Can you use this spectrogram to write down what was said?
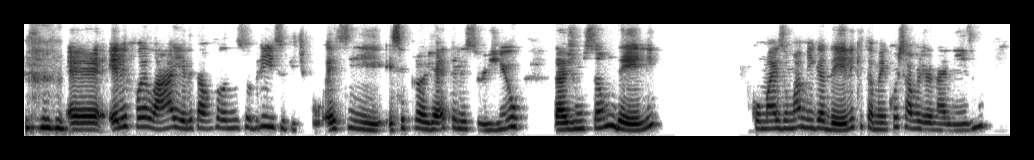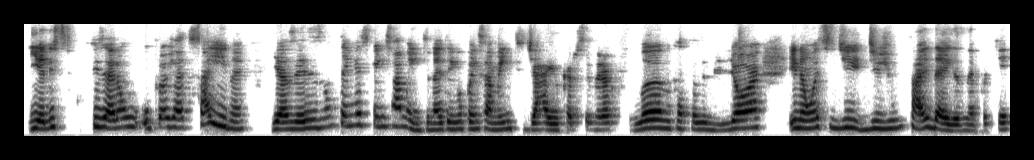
é, ele foi lá e ele estava falando sobre isso, que tipo, esse, esse projeto ele surgiu da junção dele com mais uma amiga dele, que também cursava jornalismo, e eles fizeram o projeto sair, né? E às vezes não tem esse pensamento, né? Tem o pensamento de, ah, eu quero ser melhor que fulano, quero fazer melhor, e não esse de, de juntar ideias, né? Porque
